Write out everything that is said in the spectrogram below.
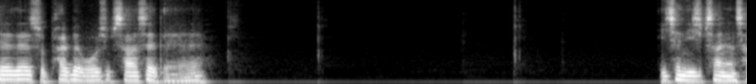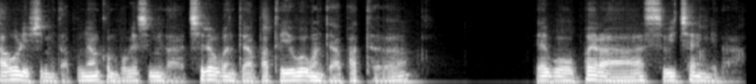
세대수 854세대 2024년 4월 입시입니다. 분양권 보겠습니다. 7억 원대 아파트, 6억 원대 아파트 대구 오페라 스위첸입니다.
